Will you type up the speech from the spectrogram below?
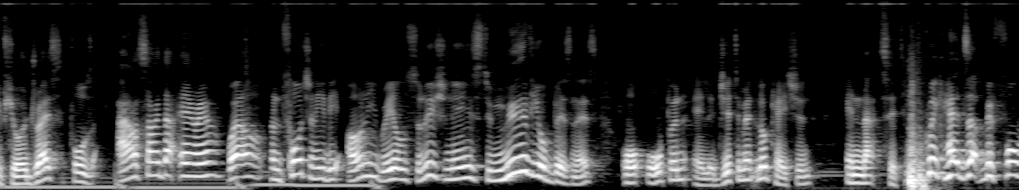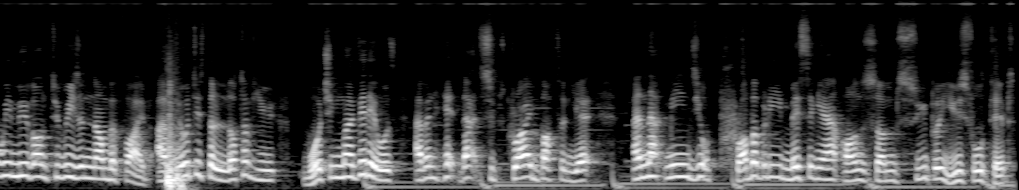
If your address falls outside that area, well, unfortunately, the only real solution is to move your business or open a legitimate location in that city. Quick heads up before we move on to reason number five. I've noticed a lot of you watching my videos haven't hit that subscribe button yet, and that means you're probably missing out on some super useful tips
